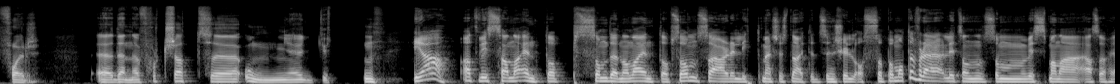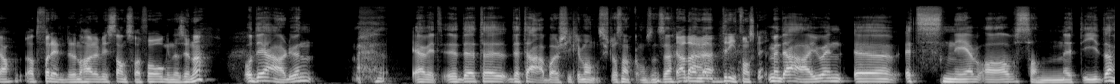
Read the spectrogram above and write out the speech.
for uh, denne fortsatt uh, unge gutten. Ja, at hvis han har endt opp som den han har endt opp som, så er det litt Manchester United sin skyld også, på en måte. For det er litt sånn som hvis man er Altså, ja, at foreldrene har et visst ansvar for ungene sine. Og det er det jo en jeg vet, dette, dette er bare skikkelig vanskelig å snakke om, syns jeg. Ja, det er men, dritvanskelig. men det er jo en, eh, et snev av sannhet i det.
